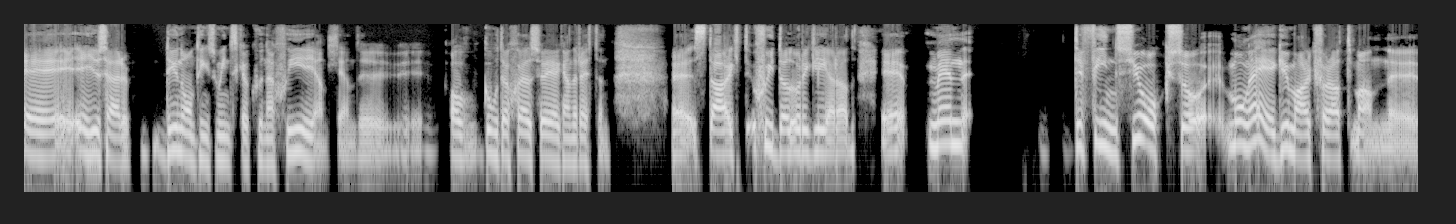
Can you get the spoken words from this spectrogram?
eh, är ju så här, det är någonting som inte ska kunna ske egentligen. Det, eh, av goda skäl så är äganderätten eh, starkt skyddad och reglerad. Eh, men det finns ju också, många äger ju mark för att man eh,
